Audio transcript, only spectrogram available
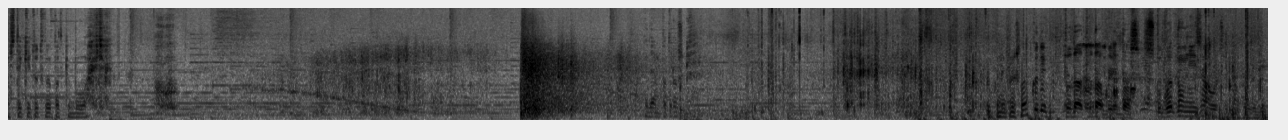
Ось такі тут випадки бувають. Йдемо потрошки. Куди прийшли? Куди? Туда, туда, блиндаж. Чтобы в одном нельзя очень много людей.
